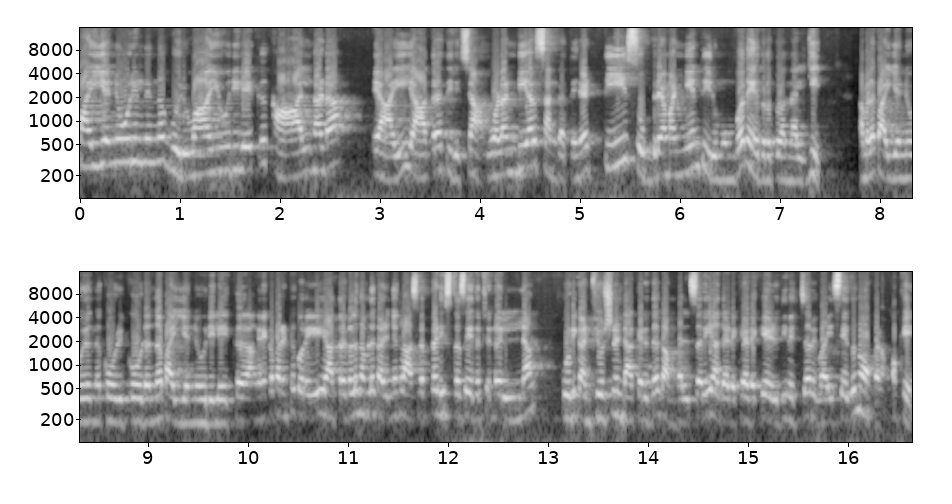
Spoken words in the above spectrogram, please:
പയ്യന്നൂരിൽ നിന്ന് ഗുരുവായൂരിലേക്ക് കാൽനട ആയി യാത്ര തിരിച്ച വോളണ്ടിയർ സംഘത്തിന് ടി സുബ്രഹ്മണ്യൻ തിരുമുമ്പ് നേതൃത്വം നൽകി. നമ്മൾ പയ്യന്നൂരിൽ നിന്ന് കോഴിക്കോട് നിന്ന് പയ്യന്നൂരിലേക്ക് അങ്ങനെയൊക്കെ പറഞ്ഞിട്ട് കുറെ യാത്രകൾ നമ്മൾ കഴിഞ്ഞ ക്ലാസ്സിലൊക്കെ ഡിസ്കസ് ചെയ്തിട്ടുണ്ട്. എല്ലാം കൂടി കൺഫ്യൂഷൻ ഉണ്ടാക്കരുത്. കമ്പൽസറി അത് ഇടയ്ക്ക് ഇടയ്ക്ക് എഴുതി വെച്ച് റിവൈസ് ചെയ്ത് നോക്കണം. ഓക്കെ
